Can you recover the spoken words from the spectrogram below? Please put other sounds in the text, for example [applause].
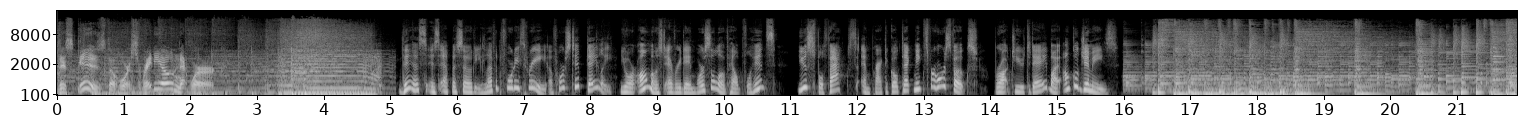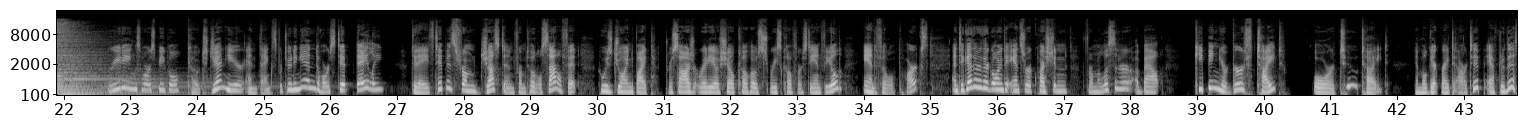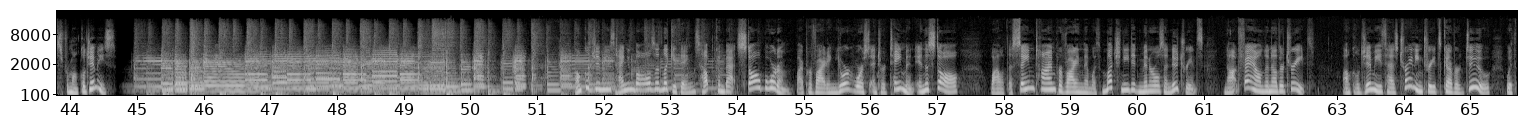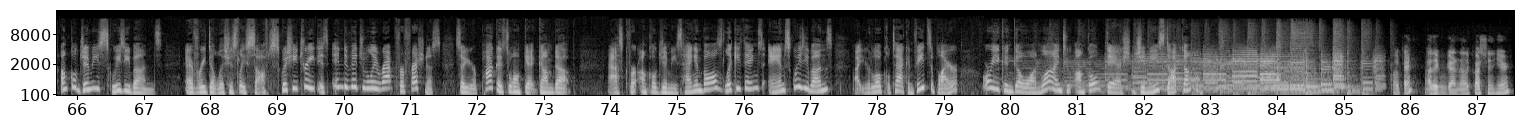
This is the Horse Radio Network. This is episode 1143 of Horse Tip Daily, your almost everyday morsel of helpful hints, useful facts, and practical techniques for horse folks. Brought to you today by Uncle Jimmy's. Greetings, horse people. Coach Jen here, and thanks for tuning in to Horse Tip Daily. Today's tip is from Justin from Total Saddle Fit, who is joined by Dressage Radio Show co hosts Reese Koffler Stanfield and Philip Parks. And together they're going to answer a question from a listener about keeping your girth tight or too tight. And we'll get right to our tip after this from Uncle Jimmy's. Uncle Jimmy's Hanging Balls and Licky Things help combat stall boredom by providing your horse entertainment in the stall while at the same time providing them with much needed minerals and nutrients not found in other treats. Uncle Jimmy's has training treats covered too with Uncle Jimmy's Squeezy Buns. Every deliciously soft, squishy treat is individually wrapped for freshness so your pockets won't get gummed up. Ask for Uncle Jimmy's Hanging Balls, Licky Things, and Squeezy Buns at your local tack and feed supplier or you can go online to uncle-jimmys.com. Okay, I think we got another question here.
